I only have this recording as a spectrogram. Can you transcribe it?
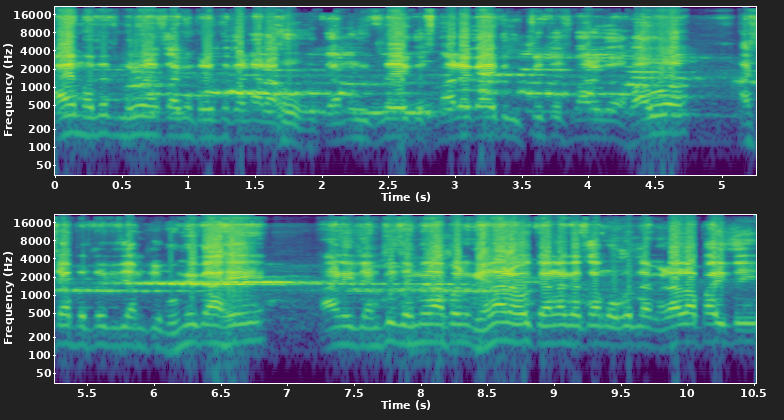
काय मदत मिळवण्याचा आम्ही प्रयत्न करणार आहोत. त्यामुळे इथलं एक स्मारक आहे ते उच्चित स्मारक व्हावं अशा पद्धतीची आमची भूमिका आहे. आणि ज्यांची जमीन आपण घेणार आहोत त्यांना त्याचा मोबदला मिळाला पाहिजे.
